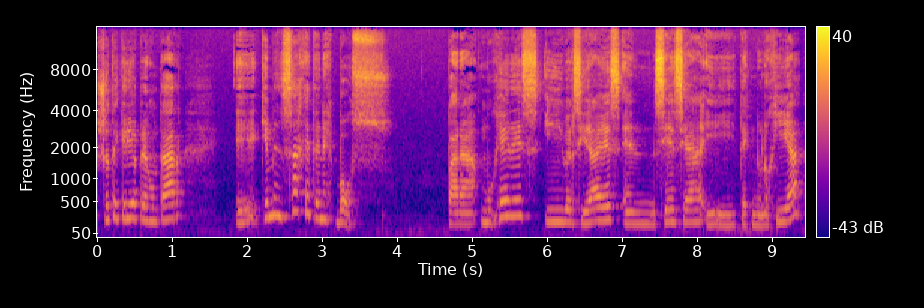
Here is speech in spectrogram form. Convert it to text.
Yo te quería preguntar, eh, ¿qué mensaje tenés vos para mujeres y diversidades en ciencia y tecnología?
